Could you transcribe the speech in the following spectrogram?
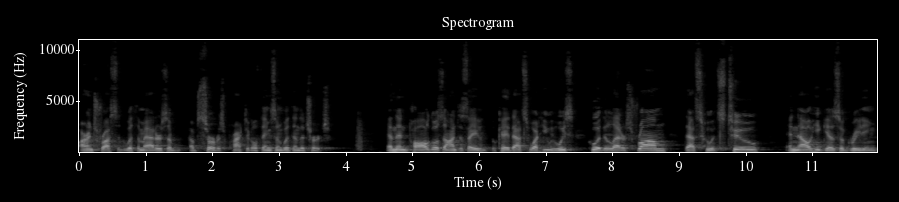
are entrusted with the matters of, of service, practical things, and within the church. And then Paul goes on to say, okay, that's what he, who, who the letter's from, that's who it's to, and now he gives a greeting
